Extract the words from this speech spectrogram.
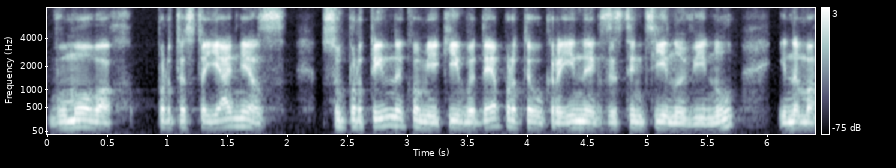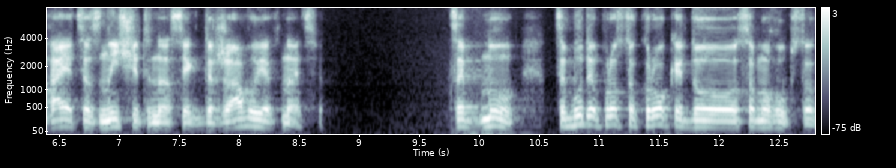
в умовах протистояння з супротивником, який веде проти України екзистенційну війну і намагається знищити нас як державу, як націю. Це ну це буде просто кроки до самогубства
